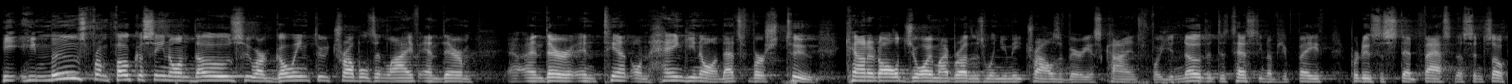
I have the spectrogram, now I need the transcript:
He, he moves from focusing on those who are going through troubles in life and their and they're intent on hanging on. That's verse 2. Count it all joy, my brothers, when you meet trials of various kinds, for you know that the testing of your faith produces steadfastness. And so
